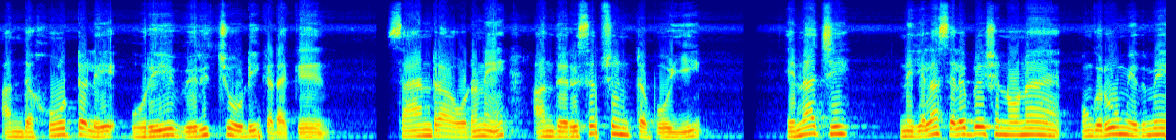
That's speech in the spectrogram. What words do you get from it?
அந்த ஹோட்டலே ஒரே வெறிச்சோடி கிடக்கு. சாண்ட்ரா உடனே அந்த ரிசப்ஷன்கிட்ட போய் என்னாச்சு? இன்னைக்கெல்லாம் செலிப்ரேஷனோட உங்கள் ரூம் எதுவுமே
